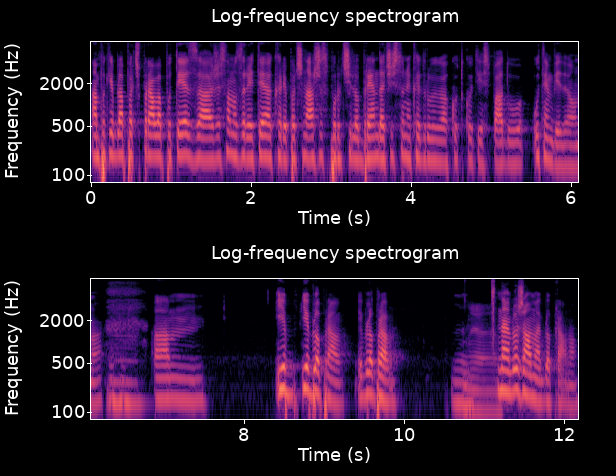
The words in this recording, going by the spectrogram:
ampak je bila pač prava poteza, že samo zaradi tega, ker je pač naše sporočilo Brenda čisto nekaj drugega, kot, kot je spadlo v tem videu. No. Um, je, je bilo prav, je bilo prav. Ja. Najbolj žal mi je bilo prav. No.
